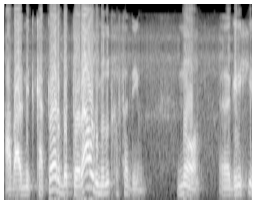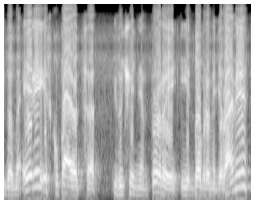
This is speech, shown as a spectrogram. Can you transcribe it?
А вальмиткапер бетурал гмилут хасадим. Но э, грехи дома Эли искупаются изучением Торы и добрыми делами,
